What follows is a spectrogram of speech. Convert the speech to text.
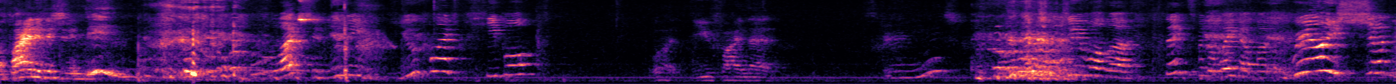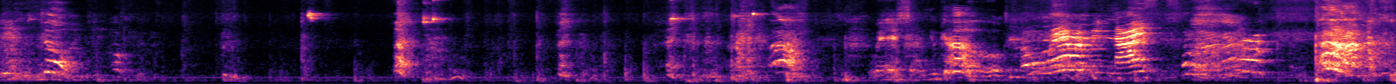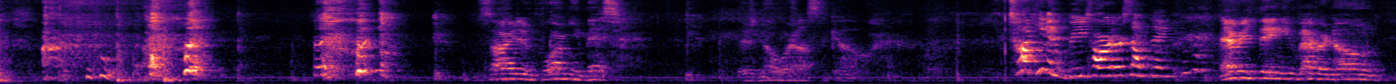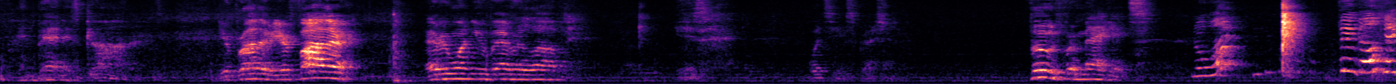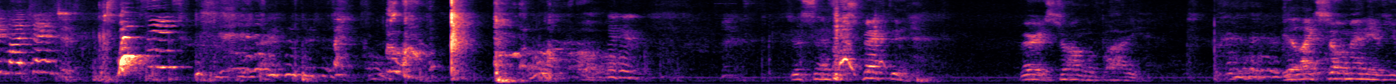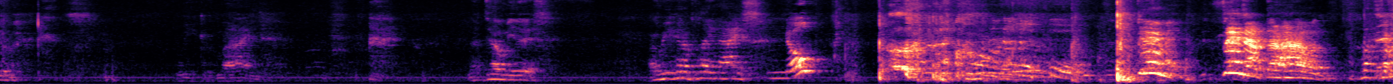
A fine edition indeed. Collection? You mean you collect people? What? Do you find that you, miss. There's nowhere else to go. Talking in retard or something? Everything you've ever known and been is gone. Your brother, your father, everyone you've ever loved is, what's the expression? Food for maggots. Just as expected. Very strong of body. Yet like so many of you, weak of mind. Now tell me this. Are we gonna play nice? Nope. Damn it! Send out the hound!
